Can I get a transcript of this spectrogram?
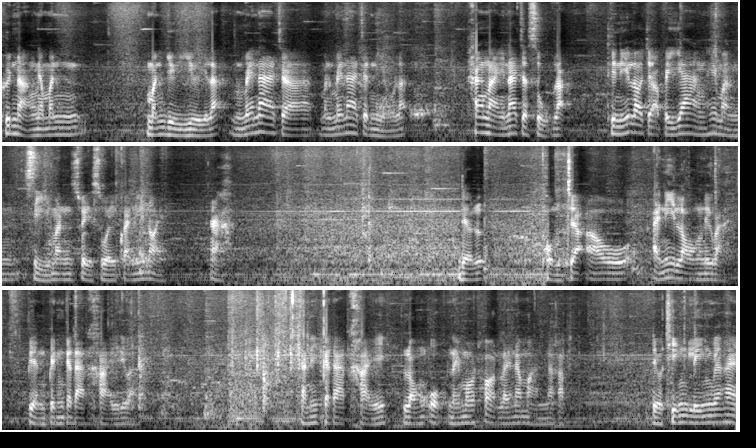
คือหนังเนี่ยมันมันหยืยๆละมันไม่น่าจะมันไม่น่าจะเหนียวละข้างในน่าจะสุกละทีนี้เราจะเอาไปย่างให้มันสีมันสวยๆกว่านี้หน่อยอะเดี๋ยวผมจะเอาไอันนี้ลองดีกว่า เปลี่ยนเป็นกระดาษไขดีกว่า อันนี้กระดาษไขลองอบในหม้อทอดไร้น้ำมันนะครับ เดี๋ยวทิ้งลิงก์ไว้ให้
